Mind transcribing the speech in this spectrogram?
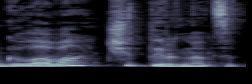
Глава 14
